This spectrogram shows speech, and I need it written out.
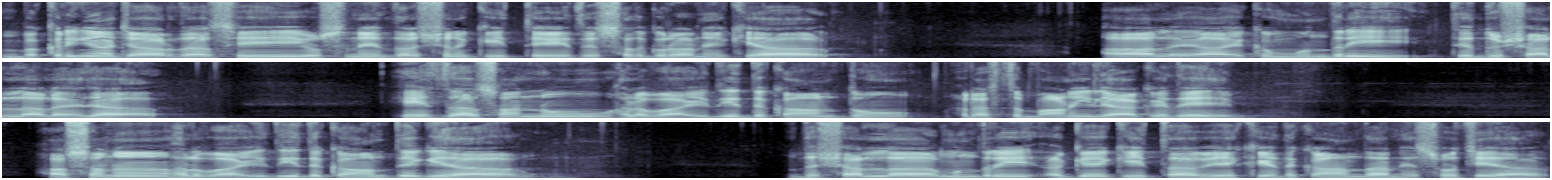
ਬੱਕਰੀਆਂ ਚਾਰਦਾ ਸੀ, ਉਸਨੇ ਦਰਸ਼ਨ ਕੀਤੇ ਤੇ ਸਤਿਗੁਰਾਂ ਨੇ ਕਿਹਾ, ਆ ਲਿਆ ਇੱਕ ਮੁੰਦਰੀ ਤੇ ਦੁਸ਼ਾਲਾ ਲੈ ਜਾ। ਇਸ ਦਾ ਸਾਨੂੰ ਹਲਵਾਈ ਦੀ ਦੁਕਾਨ ਤੋਂ ਰਸਤ ਬਾਣੀ ਲਿਆ ਕੇ ਦੇ। ਹਸਨ ਹਲਵਾਈ ਦੀ ਦੁਕਾਨ ਤੇ ਗਿਆ। ਦਸ਼ਾਲਾ ਮੁੰਦਰੀ ਅੱਗੇ ਕੀਤਾ ਵੇਖ ਕੇ ਦੁਕਾਨਦਾਰ ਨੇ ਸੋਚਿਆ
